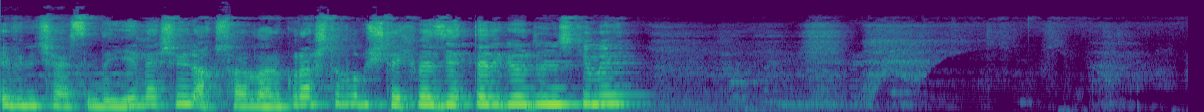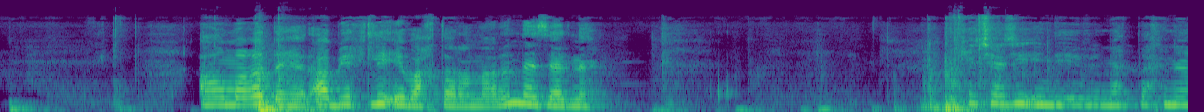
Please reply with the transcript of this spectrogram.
evin içərisində yerləşir. Aksesuarları quraşdırılıb, işlək vəziyyətdədir gördüyünüz kimi. Almağa dəyər obyektli ev axtaranların nəzərinə. Keçəcəyik indi evin mətbəxinə.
